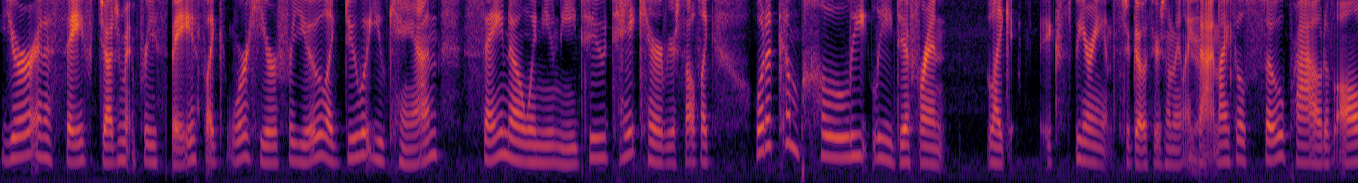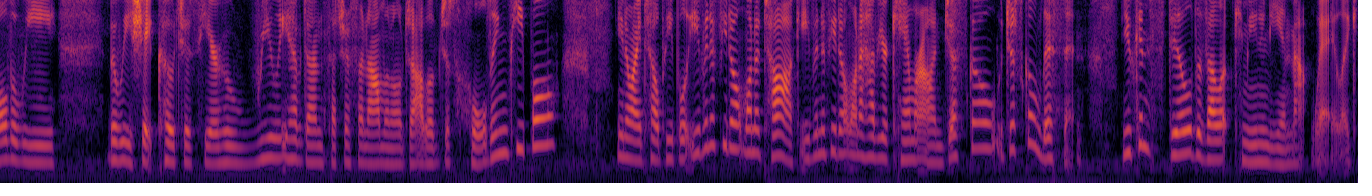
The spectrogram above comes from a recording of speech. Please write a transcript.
you're in a safe judgment free space like we're here for you. Like do what you can. Say no when you need to. Take care of yourself. Like what a completely different like experience to go through something like that. And i feel so proud of all the we the WeShape coaches here who really have done such a phenomenal job of just holding people you know i tell people even if you don't want to talk even if you don't want to have your camera on just go just go listen. You can still develop community in that way. Like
